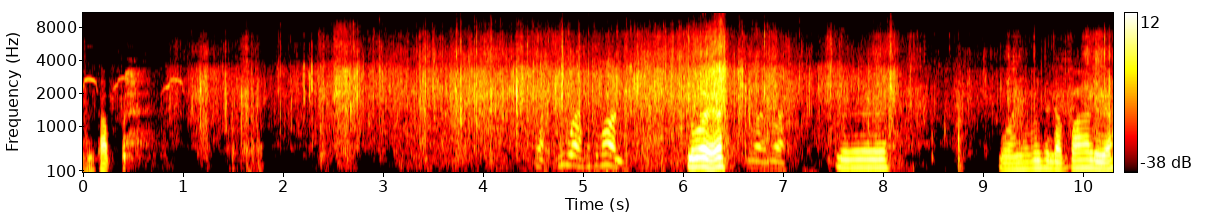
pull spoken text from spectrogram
Mantap. Buah satu pohon. Dua ya. Buah, buah. Eh, Buahnya pun sedap kali ya.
